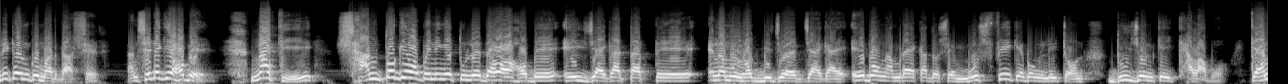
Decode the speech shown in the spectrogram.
লিটন কুমার দাসের। সেটা কি হবে? নাকি শান্তকে ওপেনিং এ তুলে দেওয়া হবে এই জায়গাটাতে এনামুল হক বিজয়ের জায়গায় এবং আমরা একাদশে মুশফিক এবং লিটন দুইজনকেই খেলাবো? কেন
